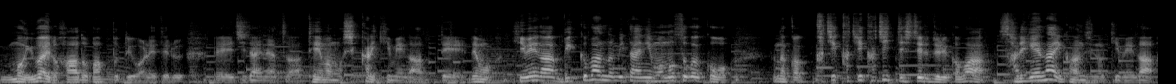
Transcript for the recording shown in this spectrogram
もういわゆるハードバップと言われてる、えー、時代のやつはテーマもしっかり決めがあってでも決めがビッグバンドみたいにものすごいこうなんかカチカチカチってしてるというよりかはさりげない感じの決めが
